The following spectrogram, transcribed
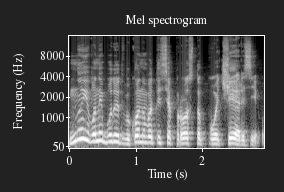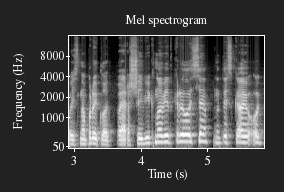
ну і вони будуть виконуватися просто по черзі. Ось, наприклад, перше вікно відкрилося, натискаю ОК,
